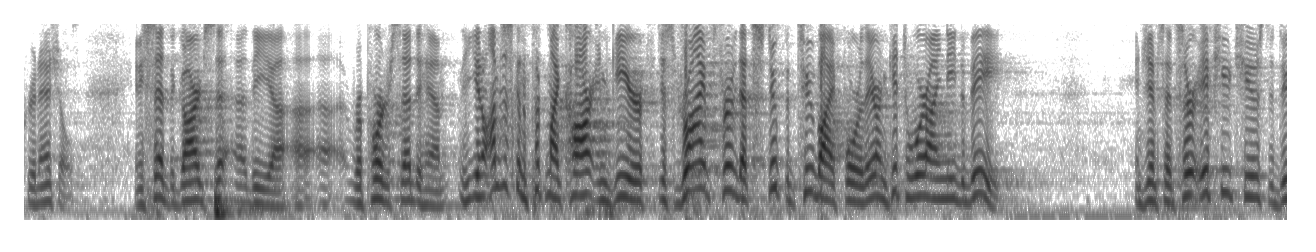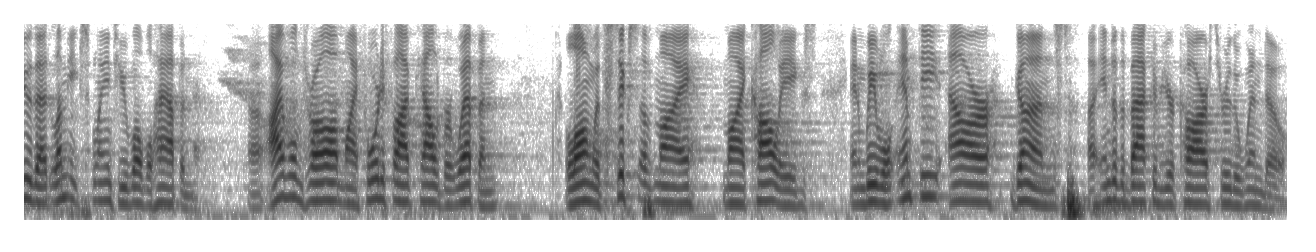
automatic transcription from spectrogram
credentials. And he said, the guard, uh, the uh, uh, uh, reporter said to him, You know, I'm just going to put my car in gear, just drive through that stupid 2 by 4 there and get to where I need to be. And Jim said, Sir, if you choose to do that, let me explain to you what will happen. Uh, I will draw my 45 caliber weapon along with six of my, my colleagues, and we will empty our guns uh, into the back of your car through the window.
